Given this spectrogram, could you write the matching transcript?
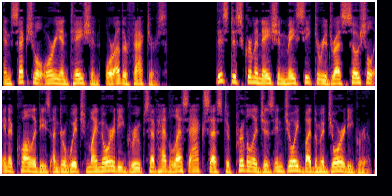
and sexual orientation, or other factors. This discrimination may seek to redress social inequalities under which minority groups have had less access to privileges enjoyed by the majority group.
